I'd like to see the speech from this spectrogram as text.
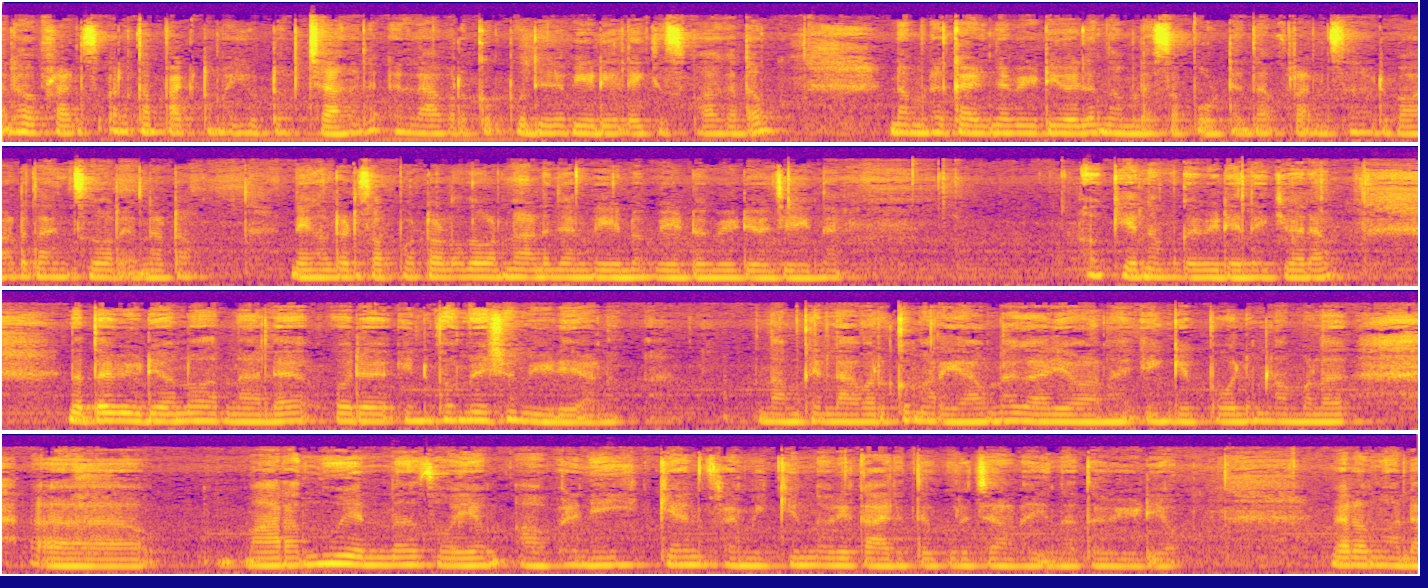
Hello friends welcome back to my YouTube channel എല്ലാവർക്കും പുതിയൊരു വീഡിയോയിലേക്ക് സ്വാഗതം. നമ്മുടെ കഴിഞ്ഞ വീഡിയോയിൽ നമ്മളെ സപ്പോർട്ട് ചെയ്ത ഫ്രണ്ട്സിന് ഒരുപാട് താങ്ക്സ് പറയുന്നു കേട്ടോ. നിങ്ങളുടെ ഒരു സപ്പോർട്ട് ഉള്ളത് കൊണ്ടാണ് ഞാൻ വീണ്ടും വീണ്ടും വീഡിയോ ചെയ്യുന്നത് ഓക്കെ നമുക്ക് വീഡിയോയിലേക്ക് വരാം. ഇന്നത്തെ വീഡിയോ എന്ന് പറഞ്ഞാൽ ഒരു ഇൻഫർമേഷൻ വീഡിയോ ആണ്. നമുക്ക് എല്ലാവർക്കും അറിയാവുന്ന കാര്യമാണ്. എങ്കിൽ പോലും നമ്മൾ മറന്നു എന്ന് സ്വയം അഭിനയിക്കാൻ ശ്രമിക്കുന്ന ഒരു കാര്യത്തെക്കുറിച്ചാണ് ഇന്നത്തെ വീഡിയോ വേറെ ഒന്നുമല്ല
